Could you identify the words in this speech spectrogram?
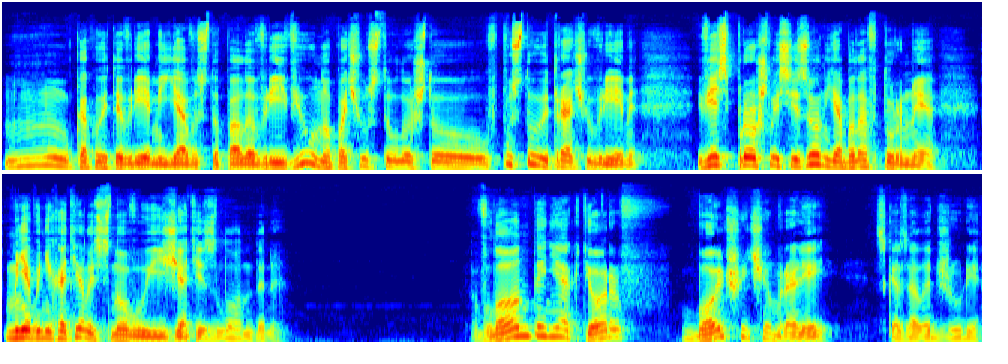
«Ну, какое-то время я выступала в ревью, но почувствовала, что впустую трачу время. Весь прошлый сезон я была в турне. Мне бы не хотелось снова уезжать из Лондона». «В Лондоне актеров больше, чем ролей», — сказала Джулия.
